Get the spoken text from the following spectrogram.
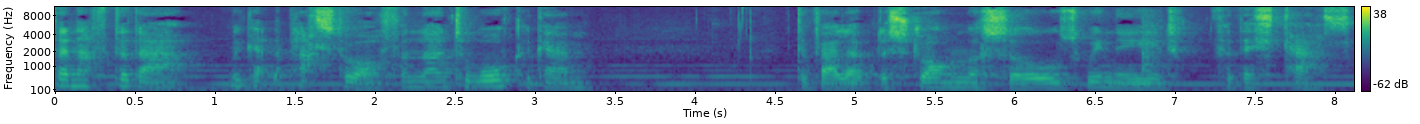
Then, after that, we get the plaster off and learn to walk again. Develop the strong muscles we need for this task.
